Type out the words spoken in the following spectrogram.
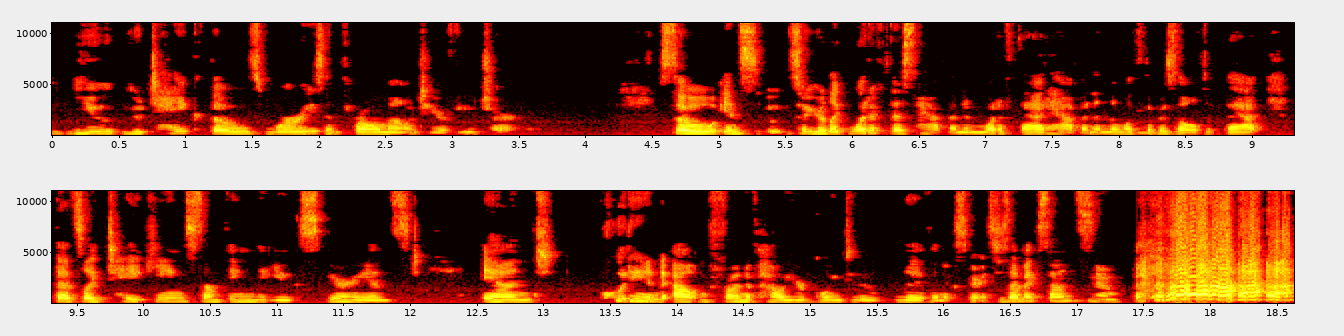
mm-hmm. you you take those worries and throw them out into your future. So in so you're like, what if this happened and what if that happened and then what's the mm-hmm. result of that? That's like taking something that you experienced and putting it out in front of how you're going to live and experience. Does that make sense? No.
